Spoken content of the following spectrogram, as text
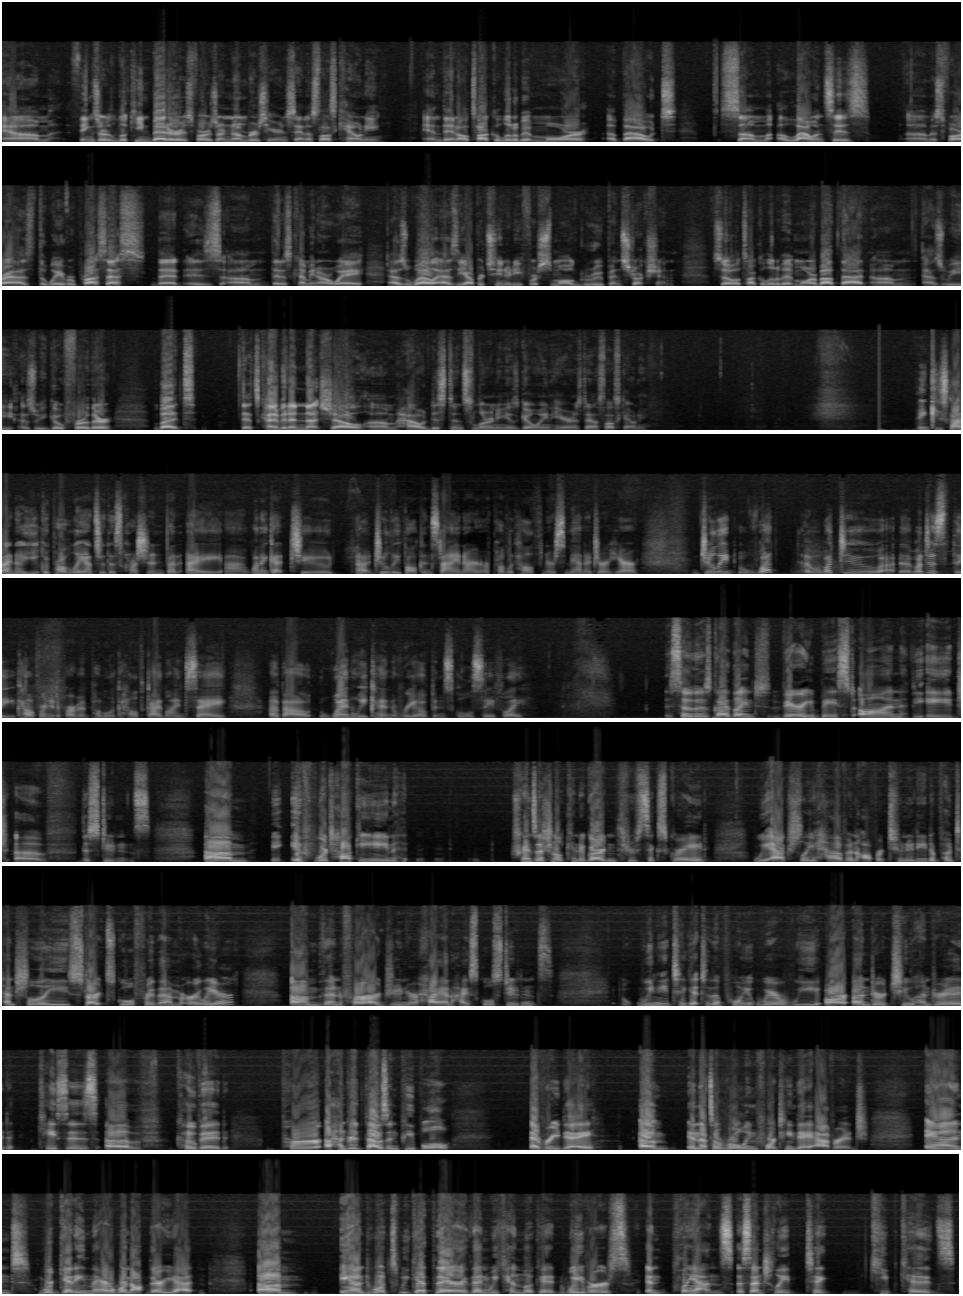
Um, things are looking better as far as our numbers here in Stanislaus County. And then I'll talk a little bit more about some allowances um, as far as the waiver process that is, um, that is coming our way, as well as the opportunity for small group instruction. So I'll talk a little bit more about that um, as, we, as we go further. But that's kind of in a nutshell um, how distance learning is going here in Stanislaus County. Thank you, Scott. I know you could probably answer this question, but I uh, want to get to uh, Julie Falkenstein, our, our, public health nurse manager here. Julie, what what do what does the California Department of Public Health guidelines say about when we can reopen schools safely? So those guidelines vary based on the age of the students. Um, if we're talking transitional kindergarten through sixth grade, we actually have an opportunity to potentially start school for them earlier um, than for our junior high and high school students. We need to get to the point where we are under 200 cases of COVID per 100,000 people every day, um, and that's a rolling 14 day average. And we're getting there, we're not there yet. Um, and once we get there, then we can look at waivers and plans essentially to keep kids,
